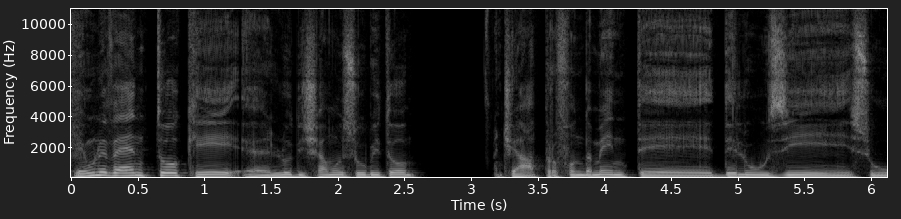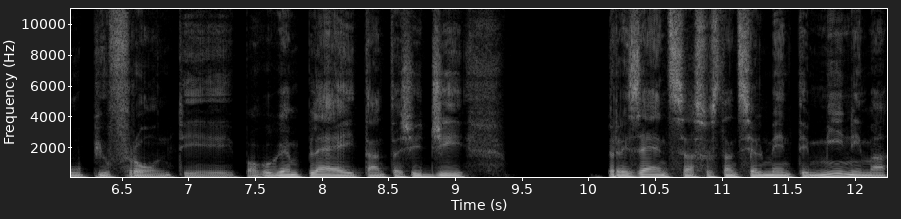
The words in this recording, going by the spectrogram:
È un evento che, eh, lo diciamo subito, ci ha profondamente delusi su più fronti, poco gameplay, tanta CG, presenza sostanzialmente minima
